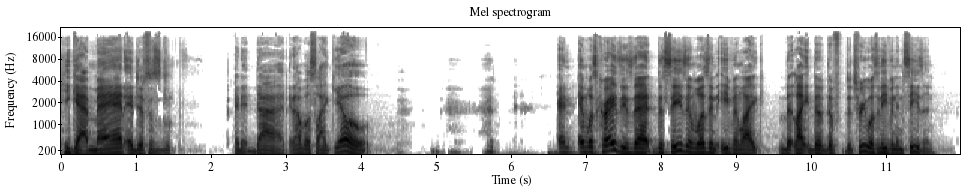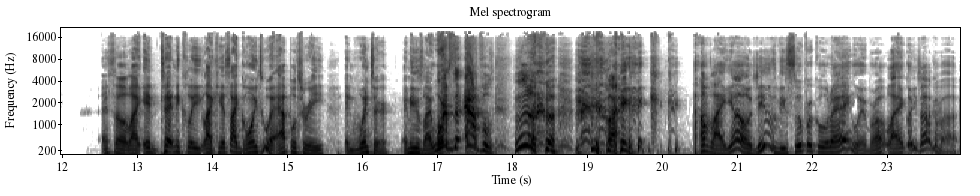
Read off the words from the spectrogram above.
he got mad and just was, and it died. And I was like, yo. And and what's crazy is that the season wasn't even like the like the, the the tree wasn't even in season. And so like it technically like it's like going to an apple tree in winter and he was like, Where's the apples? like I'm like, yo, Jesus be super cool to hang with, bro. Like, what you talking about?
